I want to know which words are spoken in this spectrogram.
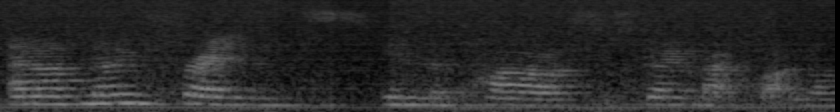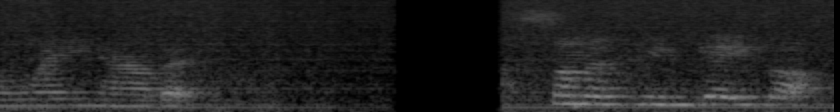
And I've known friends in the past, it's going back quite a long way now, but some of whom gave up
